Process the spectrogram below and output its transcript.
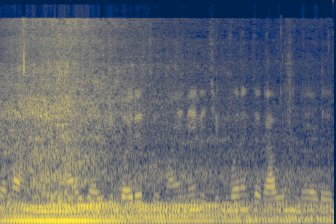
चला. बरेच महिन्याने चिंबरांचं घालून मिळेल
